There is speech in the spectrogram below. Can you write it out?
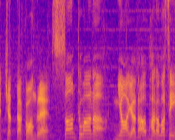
ಎಚ್ಚೆತ್ತ ಕಾಂಗ್ರೆಸ್ ಸಾಂತ್ವಾನ ನ್ಯಾಯದ ಭರವಸೆ.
